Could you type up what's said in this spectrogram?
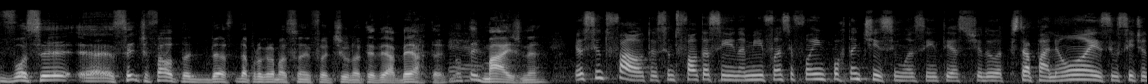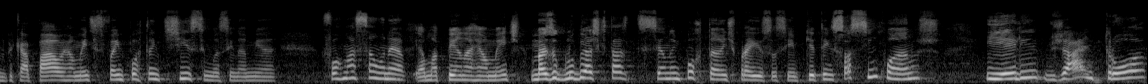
Você é, sente falta da, da, programação infantil na TV aberta? É. Não tem mais, né? Eu sinto falta, eu sinto falta assim. Na minha infância foi importantíssimo assim ter assistido Os Trapalhões e o Sítio do Pica-Pau. Realmente isso foi importantíssimo assim na minha formação, né? É uma pena realmente. Mas o Globo eu acho que está sendo importante para isso assim, porque tem só cinco anos e ele já entrou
